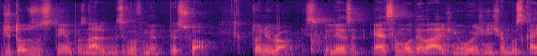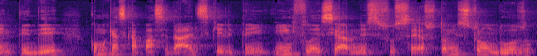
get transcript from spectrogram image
de todos os tempos na área do desenvolvimento pessoal. Tony Robbins, beleza? Essa modelagem hoje a gente vai buscar entender como que as capacidades que ele tem influenciaram nesse sucesso tão estrondoso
